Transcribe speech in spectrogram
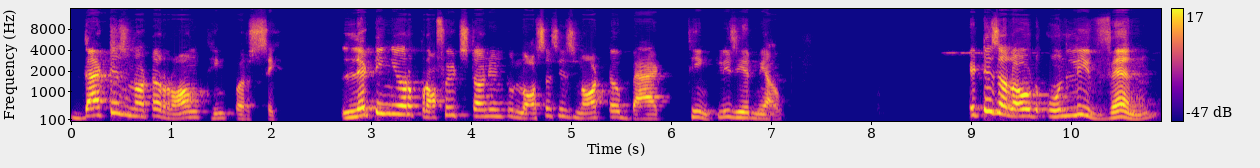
that is not a wrong thing per se. Letting your profits turn into losses is not a bad thing. Please hear me out. It is allowed only when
